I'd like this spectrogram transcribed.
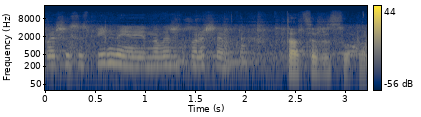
перший суспільний належить Порошенко. та це ж супер.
